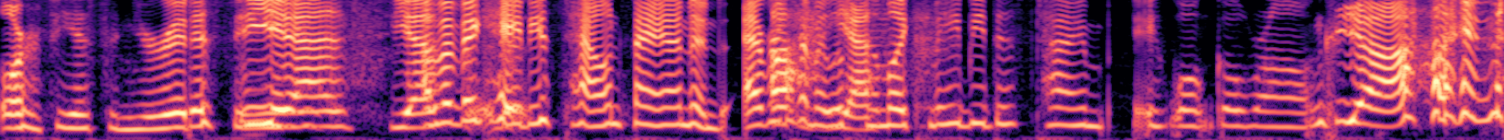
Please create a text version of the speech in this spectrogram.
Orpheus and Eurydice. yes yes I'm a big Hadestown fan, and every time I listen, yes. I'm like, maybe this time it won't go wrong. yeah i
